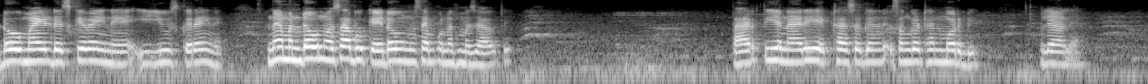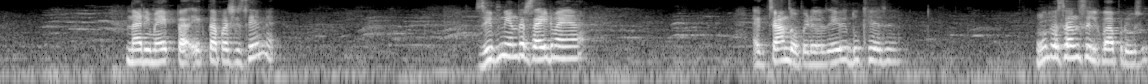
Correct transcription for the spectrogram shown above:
ડવ માઇલ્ડ જ કહેવાય ને એ યુઝ કરાય ને. ના, મને ડવનો સાબુ કે ડવનું શેમ્પુ નથી મજા આવતી. ભારતીય નારી એકઠા સંગઠન મોરબી. લે લે. નારીમાં એકતા એકતા પાછી છે ને. જીભની અંદર સાઈડમાં અહીંયા એક ચાંદો પડ્યો છે, એવી દુખે છે. હું તો સનસિલ્ક વાપરું છું.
